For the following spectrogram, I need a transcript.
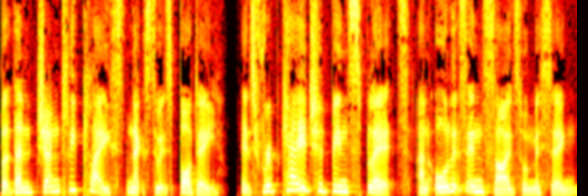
but then gently placed next to its body. Its rib cage had been split, and all its insides were missing,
